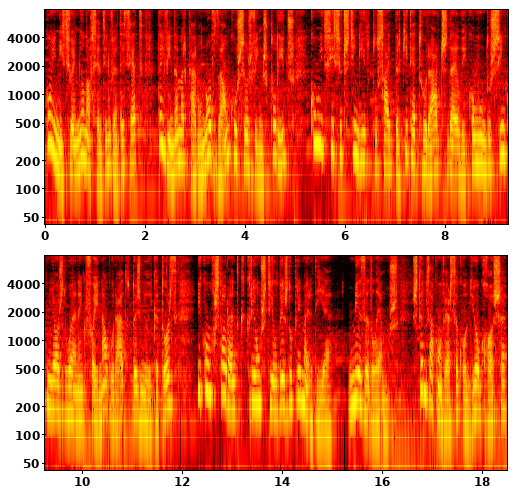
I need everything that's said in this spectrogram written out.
Com início em 1997, tem vindo a marcar um novo dão com os seus vinhos polidos, com um edifício distinguido pelo site de arquitetura Arts Daily como um dos cinco melhores do ano em que foi inaugurado, 2014, e com um restaurante que criou um estilo desde o primeiro dia. Mesa de Lemos. Estamos à conversa com Diogo Rocha,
